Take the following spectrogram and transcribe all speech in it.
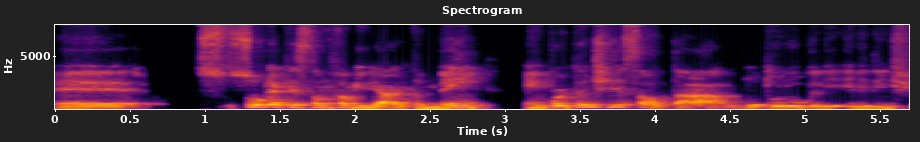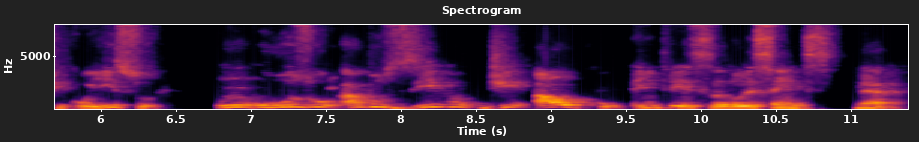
é, sobre a questão familiar também. É importante ressaltar, o Dr. Hugo ele, ele identificou isso, um, uso abusivo de álcool entre esses adolescentes, né.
